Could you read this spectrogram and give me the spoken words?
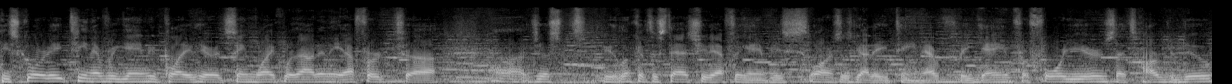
He scored 18 every game he played here, it seemed like, without any effort. Uh, uh, just, you look at the stat sheet after the game, he's, Lawrence has got 18 every game for four years. That's hard to do.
